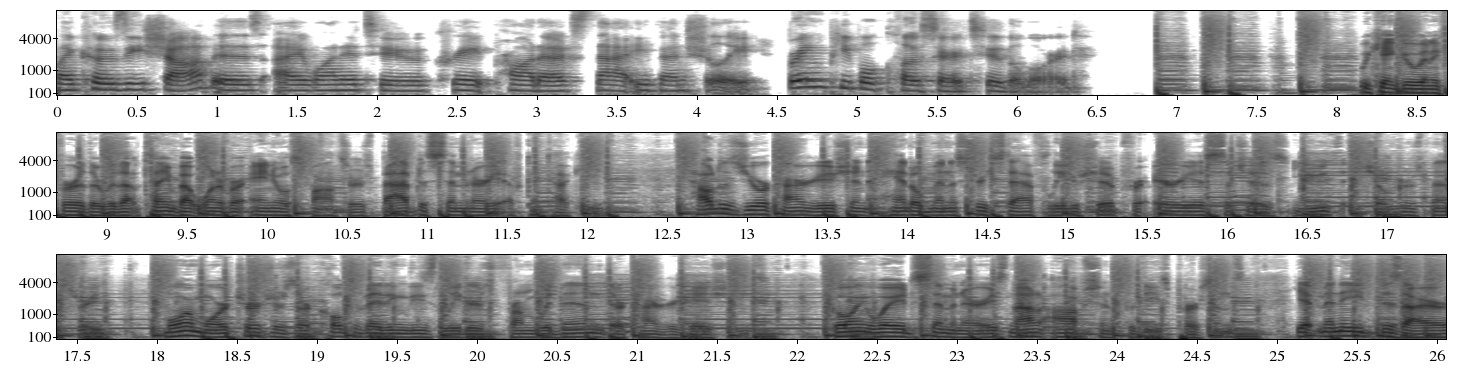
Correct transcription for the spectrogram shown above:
my cozy shop is i wanted to create products that eventually bring people closer to the lord. We can't go any further without telling about one of our annual sponsors baptist seminary of kentucky. How does your congregation handle ministry staff leadership for areas such as youth and children's ministry? More and more churches are cultivating these leaders from within their congregations Going away to seminary is not an option for these persons, yet many desire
